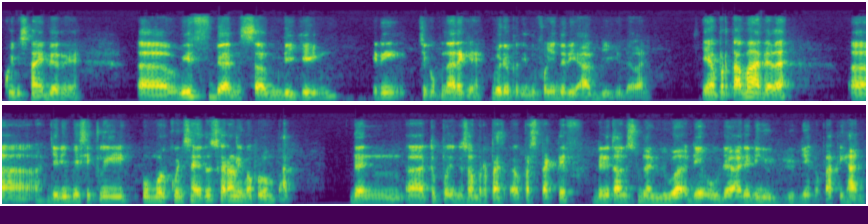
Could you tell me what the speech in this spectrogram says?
Queen Snyder ya. Uh, we've done some digging. Ini cukup menarik ya. Gue dapet infonya dari Abi gitu kan. Yang pertama adalah, uh, jadi basically umur Queen Snyder itu sekarang 54. Dan uh, to put into some perspektif, dari tahun 92 dia udah ada di dunia kepelatihan.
